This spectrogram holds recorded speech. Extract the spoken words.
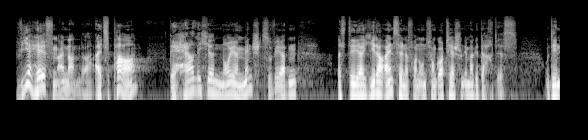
wir helfen einander als Paar, der herrliche neue Mensch zu werden, als der jeder einzelne von uns von Gott her schon immer gedacht ist und den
